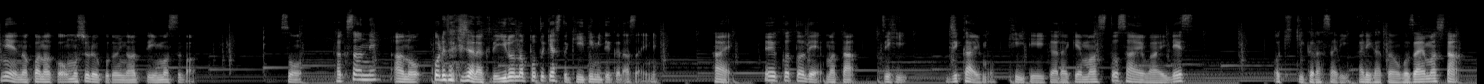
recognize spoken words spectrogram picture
ね、なかなか面白いことになっていますが、そう、たくさんね、あの、これだけじゃなくていろんなポッドキャスト聞いてみてくださいね。はい。ということで、またぜひ次回も聞いていただけますと幸いです。お聴きくださりありがとうございました。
